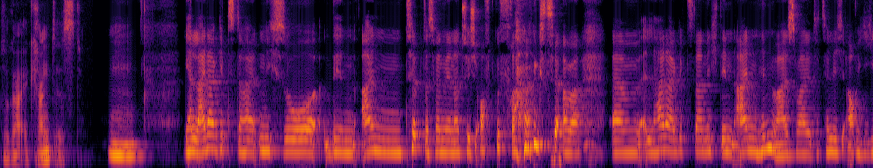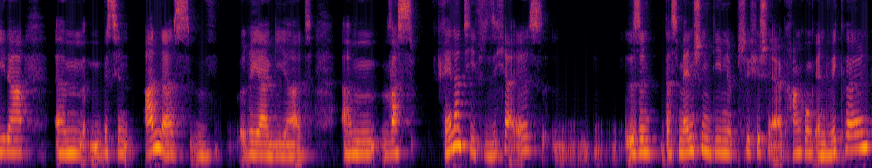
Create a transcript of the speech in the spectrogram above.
sogar erkrankt ist? Hm. Ja, leider gibt's da nicht so den einen Tipp, das werden wir natürlich oft gefragt, aber ähm, leider gibt's da nicht den einen Hinweis, weil tatsächlich auch jeder ähm, ein bisschen anders reagiert. Ähm, was relativ sicher ist, sind, dass Menschen, die eine psychische Erkrankung entwickeln,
